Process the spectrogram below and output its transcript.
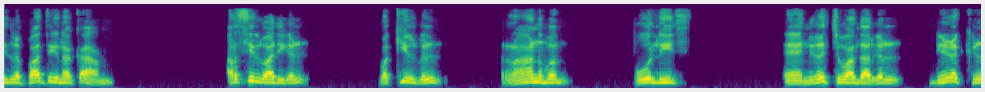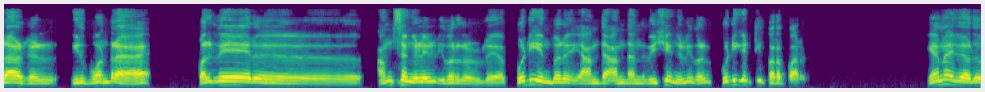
இதுல பாத்தீங்கன்னாக்கா அரசியல்வாதிகள் வக்கீல்கள் இராணுவம் போலீஸ் நிலச்சி வாழ்ந்தார்கள் நிழக்கிழார்கள் இது போன்ற பல்வேறு அம்சங்களில் இவர்களுடைய கொடி என்பது அந்த அந்த அந்த விஷயங்களில் இவர்கள் கொடி கட்டி பறப்பார்கள். ஏன்னா இது அது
